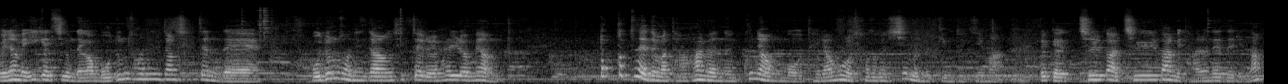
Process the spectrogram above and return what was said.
왜냐면 이게 지금 내가 모둠 선인장 식재인데 모둠 선인장 식재를 하려면 똑같은 애들만 다 하면은 그냥 뭐 대량으로 사서 그냥 심은 느낌이 들지만 이렇게 질감, 질감이 다른 애들이나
